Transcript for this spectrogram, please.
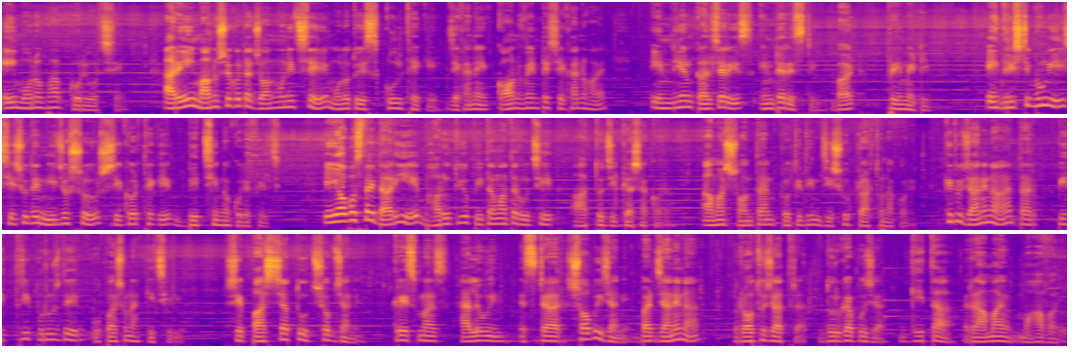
এই মনোভাব গড়ে উঠছে। আর এই মানসিকতা জন্ম নিচ্ছে মূলত স্কুল থেকে, যেখানে কনভেন্টে শেখানো হয় Indian culture is interesting but primitive এই দৃষ্টিভঙ্গি শিশুদের নিজস্ব শিকড় থেকে বিচ্ছিন্ন করে ফেলছে। এই অবস্থায় দাঁড়িয়ে ভারতীয় পিতামাতার উচিত আত্মজিজ্ঞাসা করা। আমার সন্তান প্রতিদিন যিশুর প্রার্থনা করে। কিন্তু জানে না তার পিতৃপুরুষদের উপাসনা কী ছিল। সে পাশ্চাত্য উৎসব জানে, ক্রিসমাস, হ্যালোউইন, স্টার সবই জানে বাট জানে না রথযাত্রা, দুর্গাপূজা, গীতা, রামায়ণ, মহাভারত।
